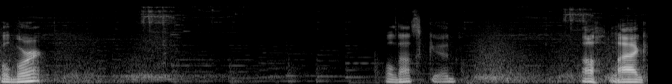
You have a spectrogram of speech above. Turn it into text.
Full bore. Well, that's good. Oh, lag.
